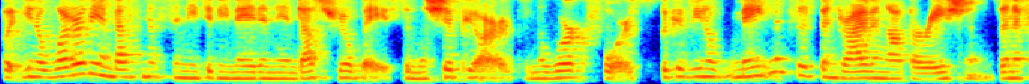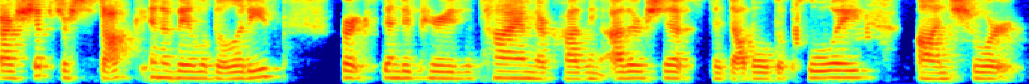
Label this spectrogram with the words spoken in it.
but you know what are the investments that need to be made in the industrial base in the shipyards and the workforce? Because you know maintenance has been driving operations. And if our ships are stuck in availabilities for extended periods of time they're causing other ships to double deploy on short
